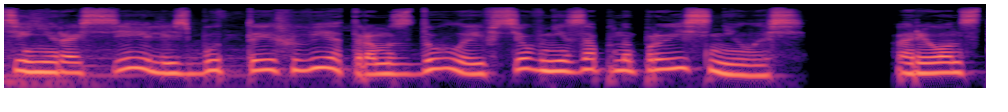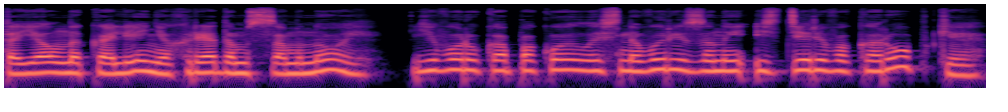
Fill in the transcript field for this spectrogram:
Тени рассеялись, будто их ветром сдуло, и все внезапно прояснилось. Орион стоял на коленях рядом со мной, его рука покоилась на вырезанной из дерева коробке,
